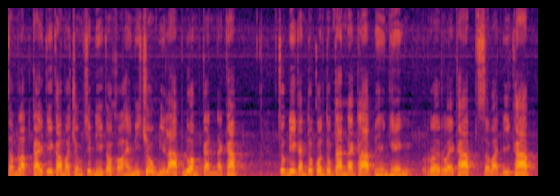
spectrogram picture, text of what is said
สำหรับใครที่เข้ามาชมคลิปนี้ก็ขอให้มีโชคมีลาบร่วมกันนะครับโชคดีกันทุกคนทุกท่านนะครับ เฮงๆ รวยๆ ครับ สวัสดีครับ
